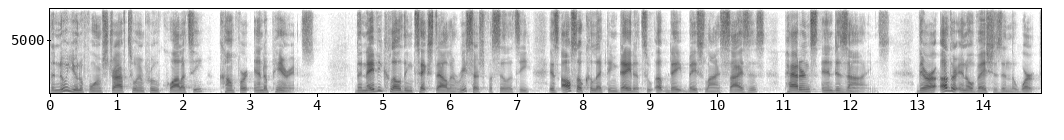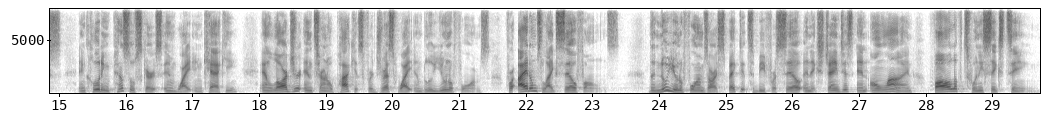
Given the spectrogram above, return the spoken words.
The new uniforms strive to improve quality, comfort, and appearance. The Navy Clothing Textile and Research Facility is also collecting data to update baseline sizes, patterns, and designs. There are other innovations in the works, including pencil skirts in white and khaki, and larger internal pockets for dress white and blue uniforms for items like cell phones. The new uniforms are expected to be for sale in exchanges and online fall of 2016.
